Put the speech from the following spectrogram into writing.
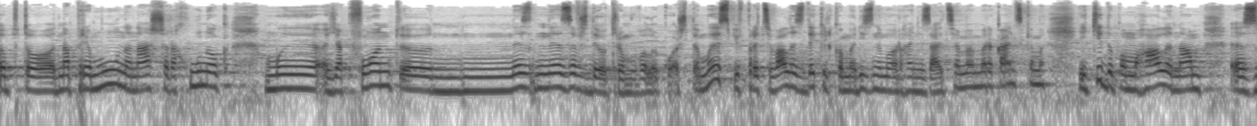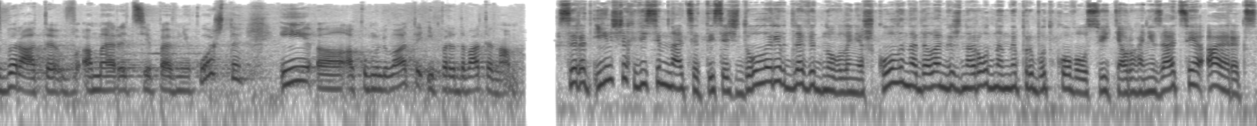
Тобто напряму на наш рахунок ми, як фонд, е, не, не завжди отримували кошти. Ми співпрацювали з декількома різними організаціями американськими, які допомагали нам е, збирати в Америці певні кошти і е, акумулювати і передавати нам. Серед інших 18 тисяч доларів для відновлення школи надала міжнародна неприбуткова освітня організація «Айрекс»,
